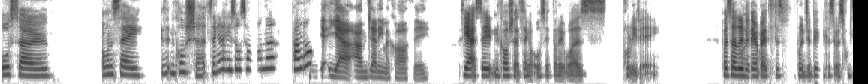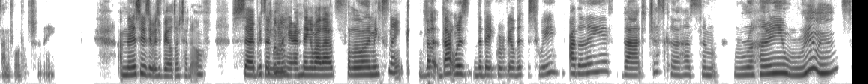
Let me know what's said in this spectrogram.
also, I want to say, is it Nicole Scherzinger who's also on the panel? Yeah, yeah, and Jenny McCarthy. Yeah, so Nicole Scherzinger also thought it was Pauly D. But sadly, they were both disappointed because it was Tom Sandoval, unfortunately. And then as soon as it was revealed, I turned it off. So because I didn't want to hear anything about that slimy snake. But that was the big reveal this week. I believe that Jessica has some Rahoni rumors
